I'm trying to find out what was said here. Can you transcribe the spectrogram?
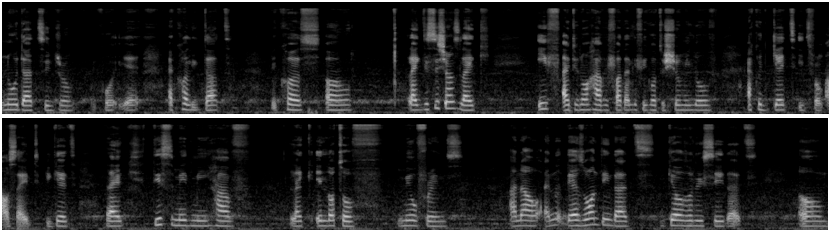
no dad syndrome. Because, yeah, I call it that because um like decisions like if I do not have a fatherly figure to show me love, I could get it from outside. You get like this made me have like a lot of male friends. And now I know there's one thing that girls always say that um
